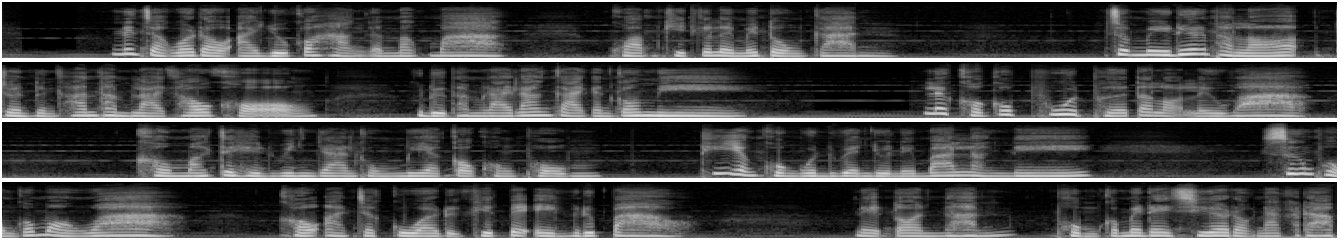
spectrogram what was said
ๆ เนื่องจากว่าเราอายุก็ห่างกันมากๆ ความคิดก็เลยไม่ตรงกันจะมีเรื่องทะเลาะจนถึงขั้นทำลายข้าวของ หรือทำร้ายร่างกายกันก็มี แล้วเขาก็พูดเพ้อตลอดเลยว่า เขามักจะเห็นวิญญาณของเมียเก่าของผม ที่ยังคงวนเวียนอยู่ในบ้านหลังนี้ ซึ่งผมก็มองว่า เขาอาจจะกลัวหรือคิดไปเองหรือเปล่า ในตอนนั้นผมก็ไม่ได้เชื่อหรอกนะครับ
